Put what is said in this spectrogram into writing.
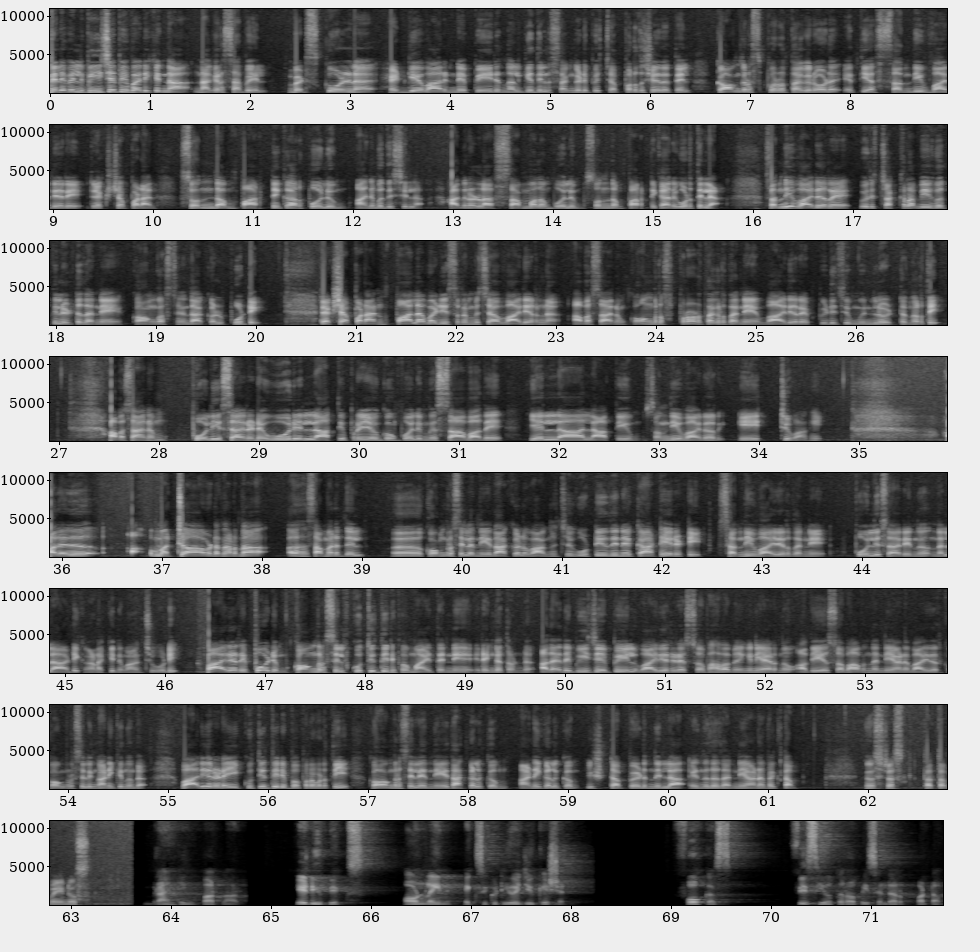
നിലവിൽ ബി ജെ പി ഭരിക്കുന്ന നഗരസഭയിൽ ബെഡ് സ്കൂളിന് ഹെഡ്ഗേവാറിന്റെ പേര് നൽകിയതിൽ സംഘടിപ്പിച്ച പ്രതിഷേധത്തിൽ കോൺഗ്രസ് പ്രവർത്തകരോട് എത്തിയ സന്ദീപ് വാര്യരെ രക്ഷപ്പെടാൻ സ്വന്തം പാർട്ടിക്കാർ പോലും അനുവദിച്ചില്ല. അതിനുള്ള സമ്മതം പോലും സ്വന്തം പാർട്ടിക്കാർ കൊടുത്തില്ല. സന്ദീപ് വാര്യരെ ഒരു ചക്രവ്യൂഹത്തിലിട്ട് തന്നെ കോൺഗ്രസ് നേതാക്കൾ പൂട്ടി. രക്ഷപ്പെടാൻ പല വഴി ശ്രമിച്ച വാര്യറിന് അവസാനം കോൺഗ്രസ് പ്രവർത്തകർ തന്നെ വാര്യറെ പിടിച്ച് മുന്നിലോട്ട് നിർത്തി. അവസാനം പോലീസുകാരുടെ ഒരു ലാത്തി പ്രയോഗവും പോലും മിസ്സാവാതെ എല്ലാ ലാത്തിയും സന്ദീപ് വാര്യർ ഏറ്റുവാങ്ങി. അതായത് മറ്റു അവിടെ നടന്ന സമരത്തിൽ കോൺഗ്രസിലെ നേതാക്കൾ വാങ്ങിച്ചു കൂട്ടിയതിനെ കാട്ടിയിരട്ടി സന്ദീപ് വാര്യർ തന്നെ പോലീസുകാരിൽ നിന്ന് നല്ല അടി കണക്കിന് വാങ്ങിച്ചുകൂടി വാര്യർ ഇപ്പോഴും കോൺഗ്രസിൽ കുത്തിത്തിരിപ്പുമായി തന്നെ രംഗത്തുണ്ട്. അതായത് ബി ജെ പിയിൽ വാര്യരുടെ സ്വഭാവം എങ്ങനെയായിരുന്നു? അതേ സ്വഭാവം തന്നെയാണ് വാര്യർ കോൺഗ്രസിലും കാണിക്കുന്നത്. വാര്യരുടെ ഈ കുത്തിത്തിരിപ്പ് പ്രവൃത്തി കോൺഗ്രസിലെ നേതാക്കൾക്കും അണികൾക്കും ഇഷ്ടപ്പെടുന്നില്ല എന്നത് തന്നെയാണ് വ്യക്തം. ന്യൂസ് ഡെസ്ക് തത്തമേ news. Branding partner എഡ്യൂബിക്സ് online executive education. Focus physiotherapy centre Pattam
